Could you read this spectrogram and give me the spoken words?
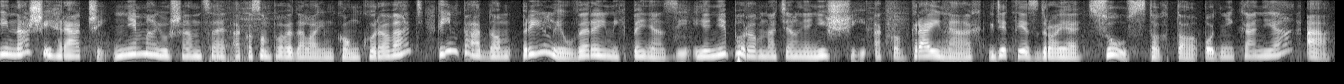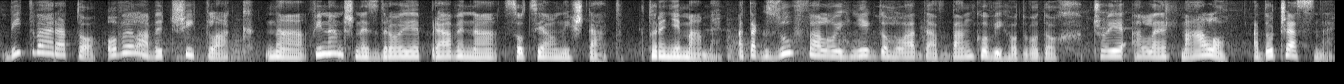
tí naši hráči nemajú šance, ako som povedala, im konkurovať. Tým pádom príliv verejných peňazí je neporovnateľne nižší ako v krajinách, kde tie zdroje sú z tohto podnikania a vytvára to oveľa väčší tlak na finančné zdroje práve na sociálny štát ktoré nemáme. A tak zúfalo ich niekto hľadá v bankových odvodoch, čo je ale málo a dočasné,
